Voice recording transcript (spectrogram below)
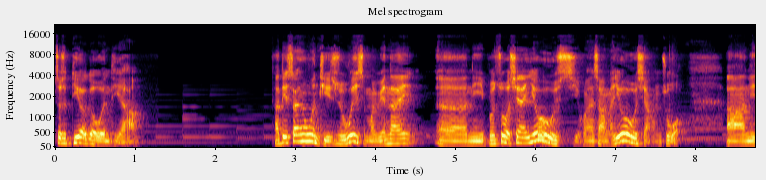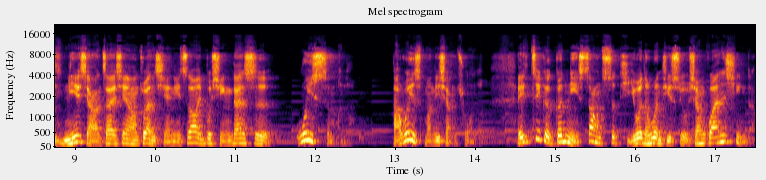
这是第二个问题哈。啊，第三个问题是为什么原来？呃，你不做，现在又喜欢上了，又想做，啊，你你也想在线上赚钱，你知道你不行，但是为什么呢？啊，为什么你想做呢？诶，这个跟你上次提问的问题是有相关性的，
